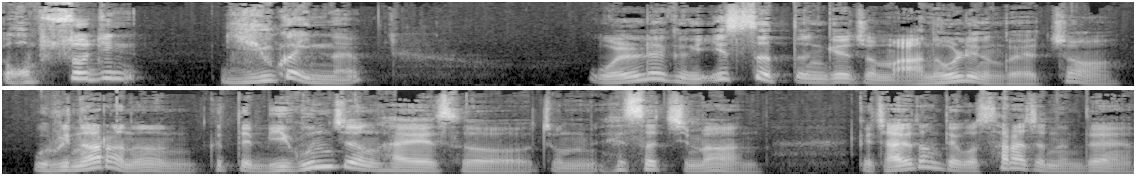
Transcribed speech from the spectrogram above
없어진 이유가 있나요? 원래 그게 있었던 게 좀 안 어울리는 거였죠. 우리나라는 그때 미군정 하에서 좀 했었지만 그 자유당 되고 사라졌는데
